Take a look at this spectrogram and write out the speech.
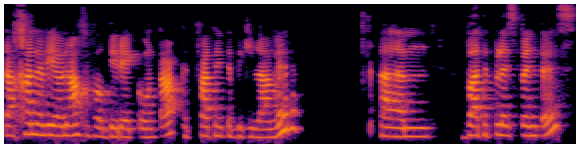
dan gaan hulle jou in elk geval direk kontak. Dit vat net 'n bietjie langer. Ehm um, wat 'n pluspunt is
